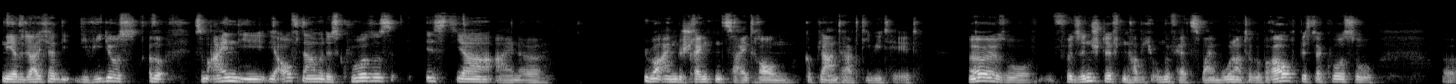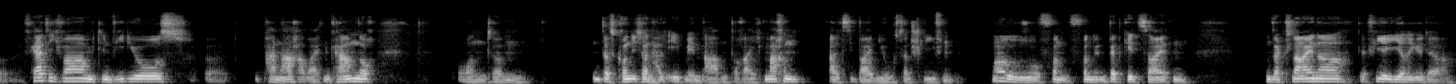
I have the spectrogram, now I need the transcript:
Nee, also da ich ja die, die Videos, also zum einen die, die Aufnahme des Kurses ist ja eine über einen beschränkten Zeitraum geplante Aktivität. Ne, so für Sinnstiften habe ich ungefähr zwei Monate gebraucht, bis der Kurs so äh, fertig war mit den Videos. Äh, ein paar Nacharbeiten kamen noch. Und ähm, das konnte ich dann halt eben im Abendbereich machen, als die beiden Jungs dann schliefen. Also so von, von den Bettgehzeiten. Unser Kleiner, der Vierjährige, der,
